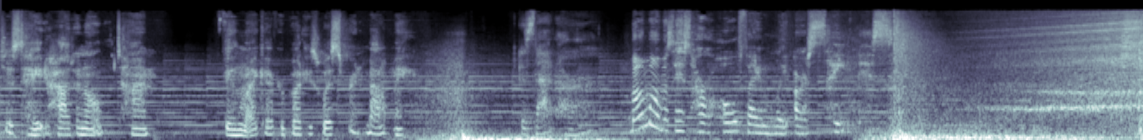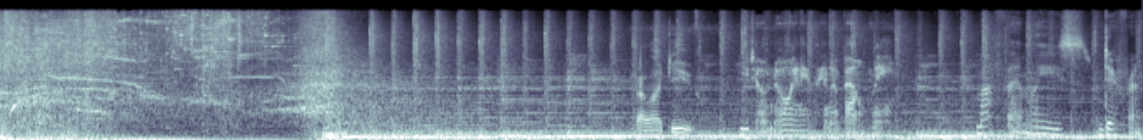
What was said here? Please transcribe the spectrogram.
just hate hiding all the time. Feeling like everybody's whispering about me. Is that her? My mama says her whole family are Satanists. I like you. You don't know anything about me. My family's different.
